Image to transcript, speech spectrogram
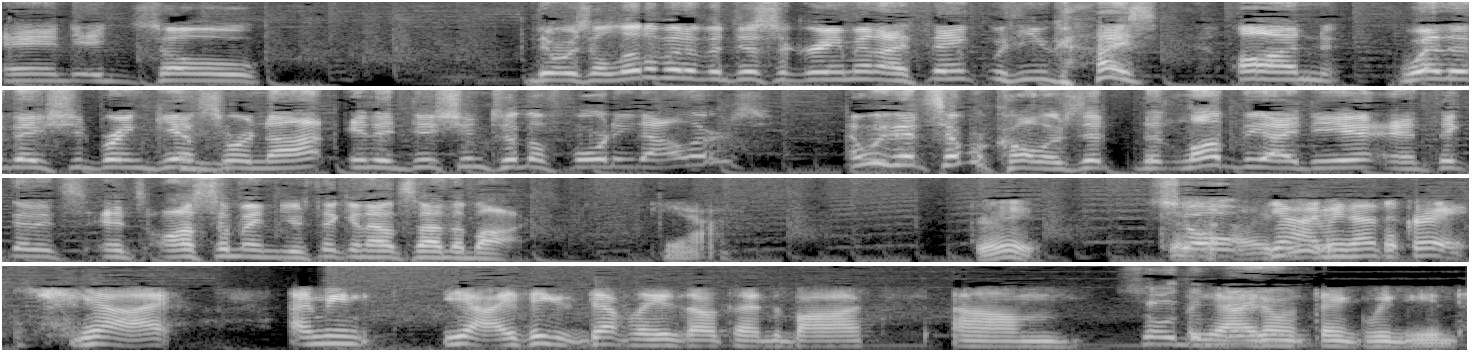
and, and so there was a little bit of a disagreement, I think, with you guys on whether they should bring gifts or not, in addition to the forty dollars. And we've had several callers that, that love the idea and think that it's it's awesome, and you're thinking outside the box. Yeah. Great. So- Yeah, I agree. mean that's great. Yeah, I, I mean, yeah, I think it definitely is outside the box. Um, So the but yeah, I don't think we need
